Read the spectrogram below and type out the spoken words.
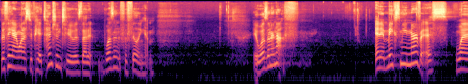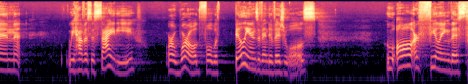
the thing I want us to pay attention to is that it wasn't fulfilling him. It wasn't enough. And it makes me nervous when we have a society or a world full with billions of individuals who all are feeling this,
